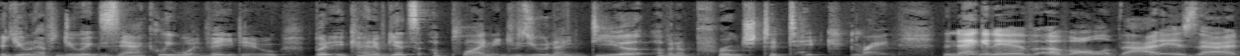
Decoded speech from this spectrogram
Like you don't have to do exactly what they do, but it kind of gets applied and it gives you an idea of an approach to take. Right. The negative of all of that is that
